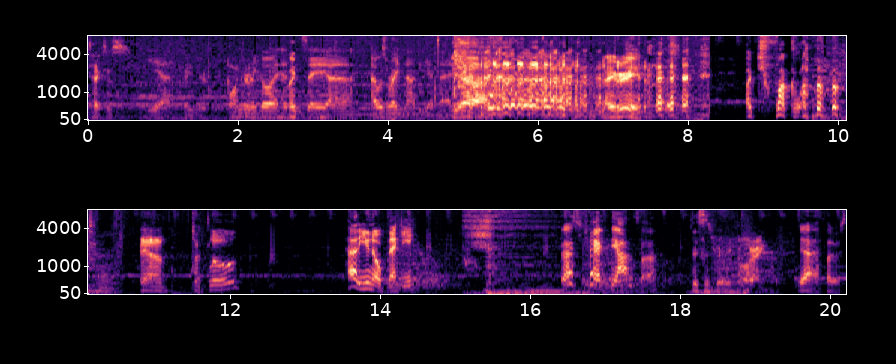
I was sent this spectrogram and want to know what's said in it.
Texas Yeah. Ranger. Walker. I'm gonna go ahead Like- and say uh, I was right not to get that. Yeah. I agree. A truckload. Yeah, truckload. How do you know, Becky? Let's check the answer. This is really boring. Yeah, I thought it was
